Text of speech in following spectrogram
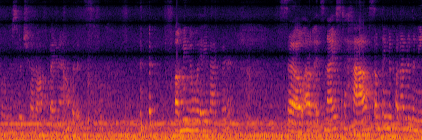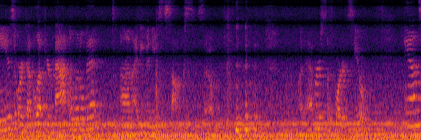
phones would shut off by now, but it's still humming away back there. So um, it's nice to have something to put under the knees or double up your mat a little bit. Um, I've even used socks, so whatever supports you. Hands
